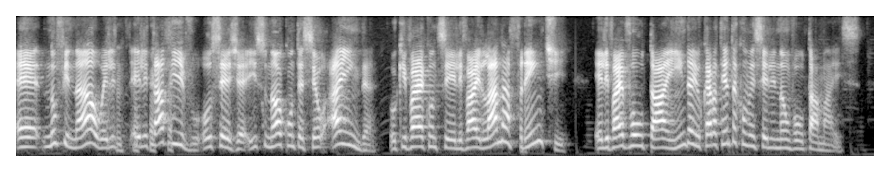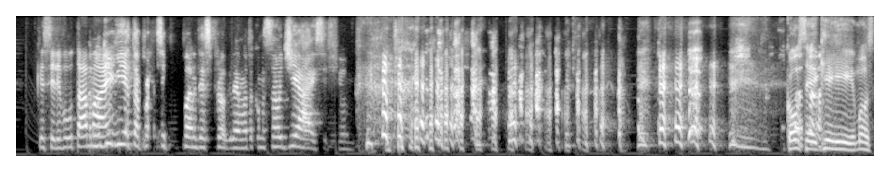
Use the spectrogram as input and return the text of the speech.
é, no final, ele, ele tá vivo. Ou seja, isso não aconteceu ainda. O que vai acontecer? Ele vai lá na frente, ele vai voltar ainda, e o cara tenta convencer ele não voltar mais. Porque se ele voltar Eu não mais. devia estar participando desse programa, eu tô começando a odiar esse filme. Conseguimos,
